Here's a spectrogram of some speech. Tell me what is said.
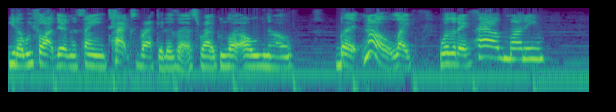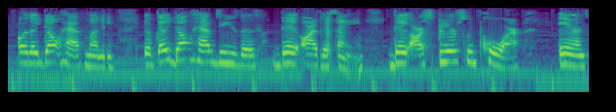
you know, we feel like they're in the same tax bracket as us, right? Cause like, oh, you know, but no, like whether they have money or they don't have money, if they don't have Jesus, they are the same. They are spiritually poor and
